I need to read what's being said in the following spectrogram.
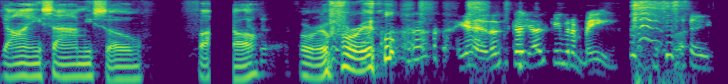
Y'all ain't signed me, so fuck y'all. For real, for real. yeah, let's let's keep it a B. like,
